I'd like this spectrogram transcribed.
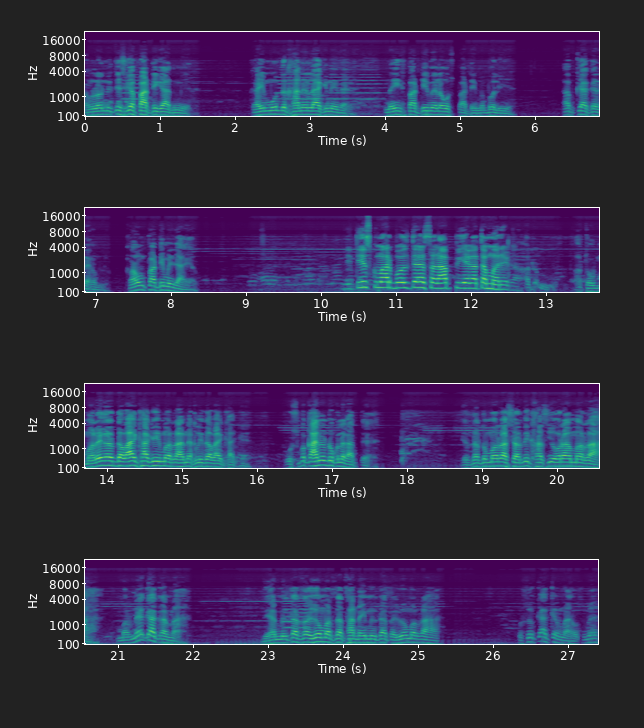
हम लोग नीतीश के पार्टी के आदमी है। कहीं मुँह दिखाने लायक नहीं रहे। न इस पार्टी में न उस पार्टी में बोलिए। अब क्या करें हम लोग? कौन पार्टी में जाए अब नीतीश कुमार बोलते हैं शराब पिएगा तब मरेगा। अरे, तो मरेगा तो दवाई खा के ही मर रहा है नकली दवाई खा के। उस पर कहानी रोक लगाते हैं। इतना तो मर रहा सर्दी खांसी हो रहा है मर रहा है। मरने क्या करना है? यह मिलता तभियो मरता था नहीं मिलता तभियो मर रहा है। उसको क्या करना है उसमें?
